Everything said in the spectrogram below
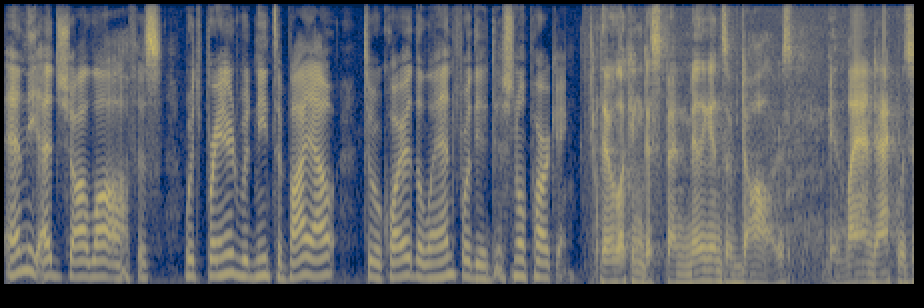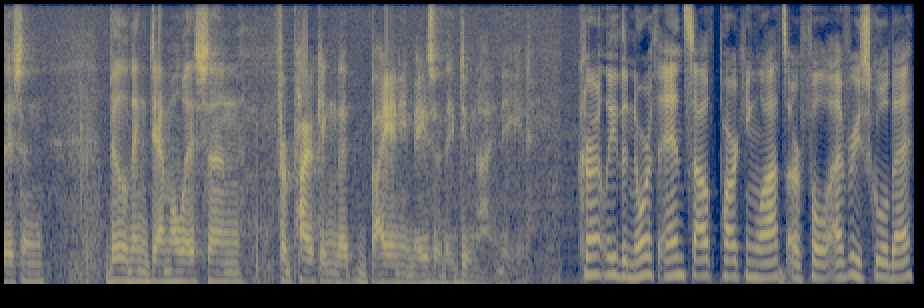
and the Ed Shaw Law Office, which Brainerd would need to buy out to acquire the land for the additional parking. They're looking to spend millions of dollars in land acquisition, building demolition, for parking that by any measure they do not need. Currently, the north and south parking lots are full every school day,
